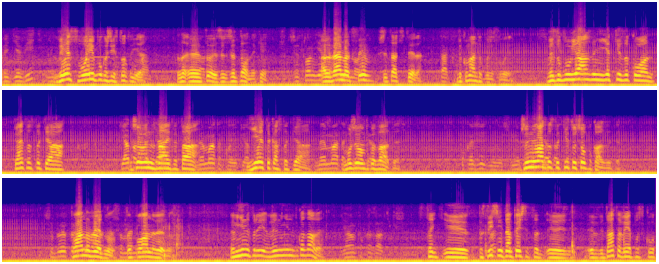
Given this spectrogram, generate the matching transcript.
Пред'явіть мені Ви свої покажіть, хто то є. Е, той, жетон, який? Жетон є. ЛВ переді мною. Максим 64. Так. Документи покажіть свої. Ви зобов'язані, є такий закон, п'ята стаття. П'ята Якщо ви не стаття? знаєте, та. Нема такої п'ятої. Є така стаття. Нема такої Можу вам п'ятої. показати. Покажіть мені, що є. Якщо п'ята такої статті, то що показуєте? Щоб ви Погано переконалися, видно, що в то мене погано видно. Ви мені не при... ви мені не показали? Я вам показав тільки що. Е, посвідчення там пишеться е, е, дата випуску,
